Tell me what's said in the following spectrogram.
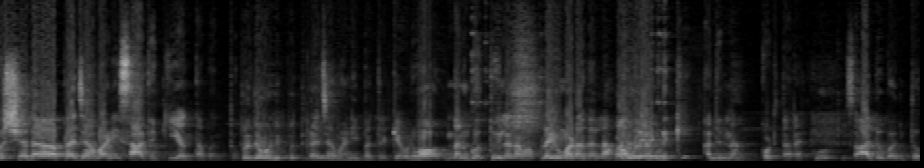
ವರ್ಷದ ಪ್ರಜಾವಾಣಿ ಸಾಧಕಿ ಅಂತ ಬಂತು. ಪ್ರಜಾವಾಣಿ ಪತ್ರಿಕೆ. ಪ್ರಜಾವಾಣಿ ಪತ್ರಿಕೆ ಅವರು ನನ್ಗೆ ಗೊತ್ತು ಇಲ್ಲ ನಾವು ಅಪ್ಲೈಯೂ ಮಾಡೋದಲ್ಲ. ಅವರೇ ಹುಡುಕಿ ಅದನ್ನ ಕೊಡ್ತಾರೆ. ಸೊ ಅದು ಬಂತು.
